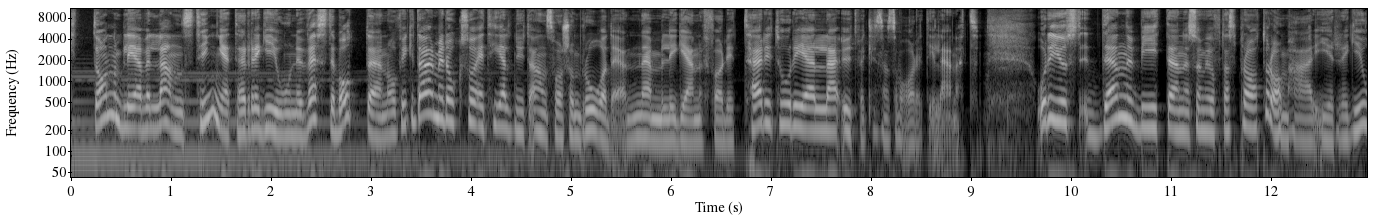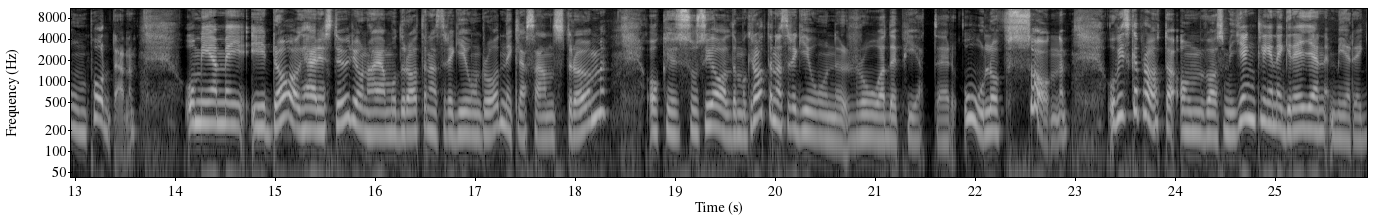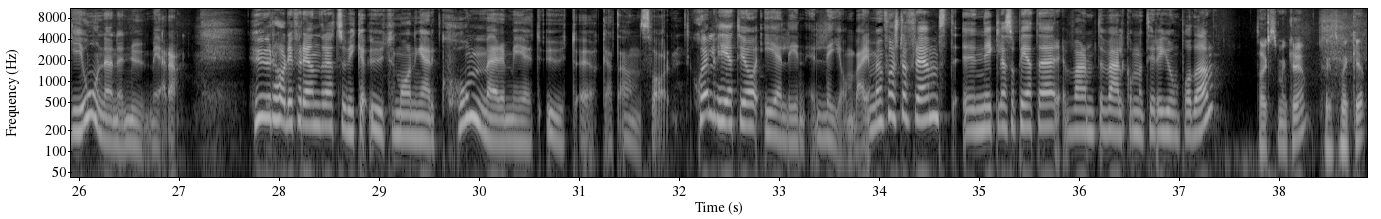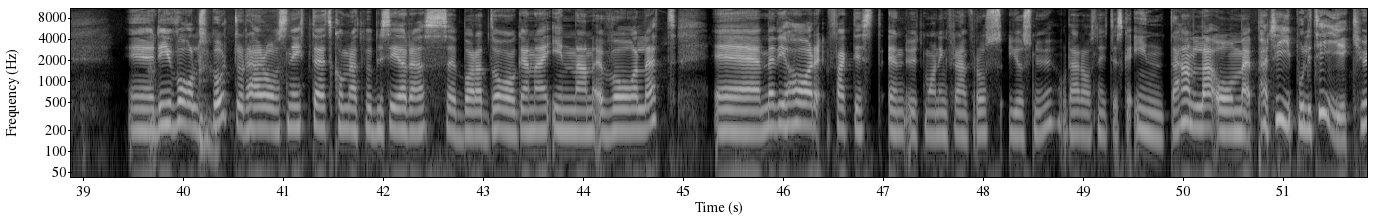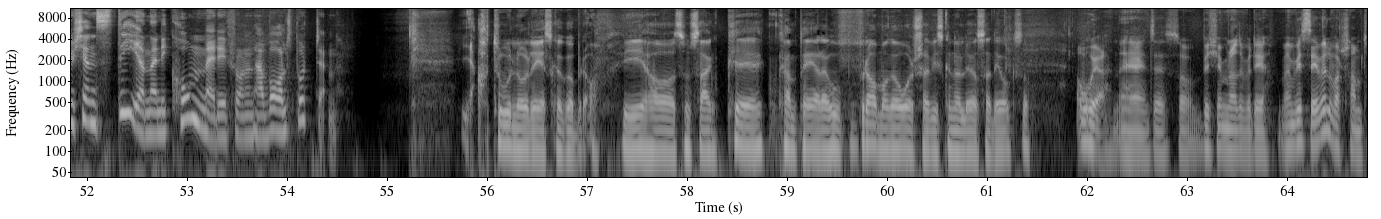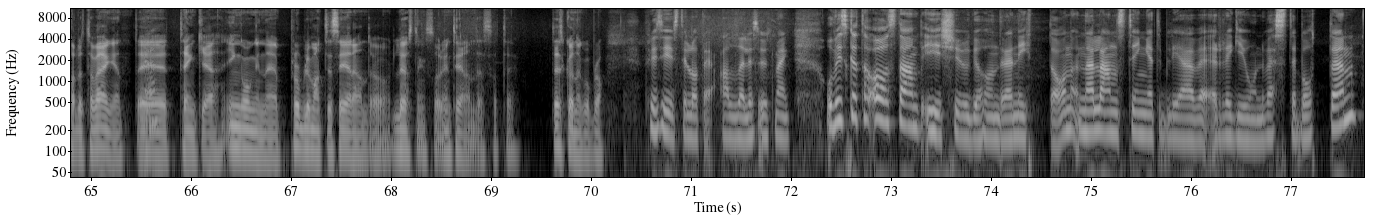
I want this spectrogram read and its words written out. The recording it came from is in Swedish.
2019 blev landstinget Region Västerbotten och fick därmed också ett helt nytt ansvarsområde, nämligen för det territoriella utvecklingsansvaret i länet. Och det är just den biten som vi oftast pratar om här i Regionpodden. Och med mig idag här i studion har jag Moderaternas regionråd Niklas Sandström och Socialdemokraternas regionråd Peter Olofsson. Och vi ska prata om vad som egentligen är grejen med regionen numera. Hur har det förändrats och vilka utmaningar kommer med ett utökat ansvar? Själv heter jag Elin Leonberg, men först och främst eh, Niklas och Peter, varmt välkomna till Regionpodden. Tack så mycket. Tack så mycket. Eh, det är ju valspurt och det här avsnittet kommer att publiceras bara dagarna innan valet. Eh, men vi har faktiskt en utmaning framför oss just nu och det här avsnittet ska inte handla om partipolitik. Hur känns det när ni kommer ifrån den här valspurten? Jag tror nog det ska gå bra. Vi har som sagt eh, kamperat ihop bra många år så att vi ska kunna lösa det också. Oh ja, nej, jag är inte så bekymrad över det. Men vi ser väl vart samtalet tar vägen. Det ja. tänker jag. Ingången är problematiserande och lösningsorienterande. Så det, det ska nog gå bra. Precis, det låter alldeles utmärkt. Och vi ska ta avstamp i 2019 när landstinget blev Region Västerbotten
